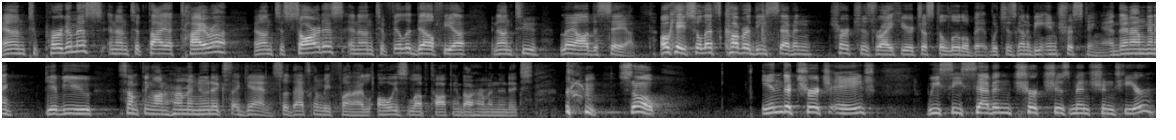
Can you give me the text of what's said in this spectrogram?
and unto Pergamos and unto Thyatira and unto Sardis and unto Philadelphia and unto Laodicea. Okay, so let's cover these seven churches right here just a little bit, which is going to be interesting. And then I'm going to give you something on hermeneutics again. So that's going to be fun. I always love talking about hermeneutics. so, in the church age, we see seven churches mentioned here.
